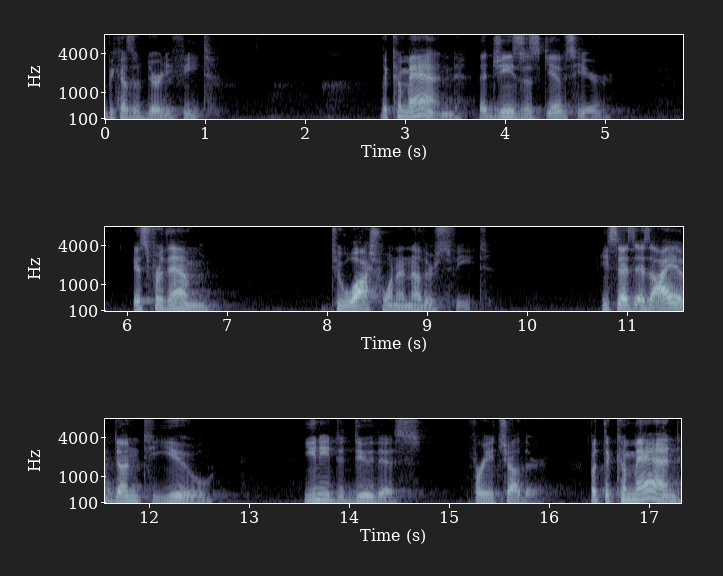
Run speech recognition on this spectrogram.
because of dirty feet. The command that Jesus gives here is for them to wash one another's feet. He says, As I have done to you, you need to do this for each other. But the command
